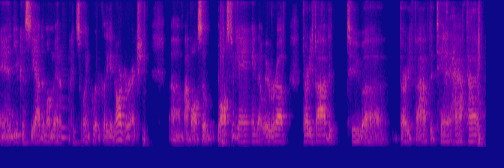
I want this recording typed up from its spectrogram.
and you can see how the momentum can swing quickly in our direction. Um, I've also lost a game that we were up 35 to, to uh, 35 to 10 at halftime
